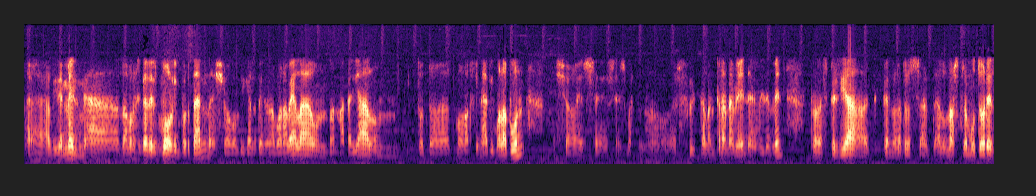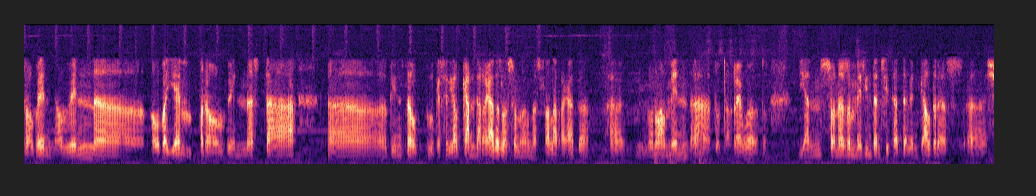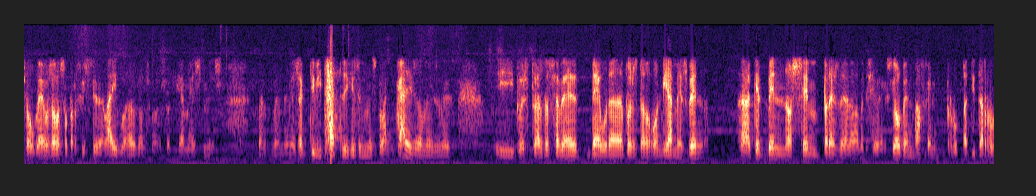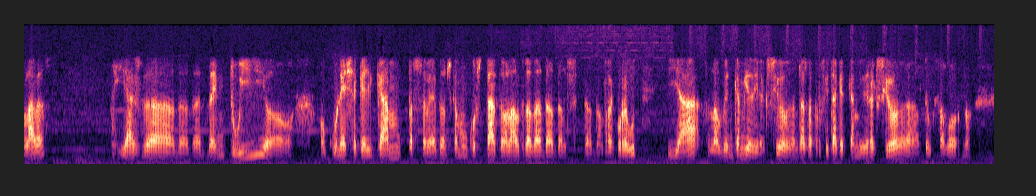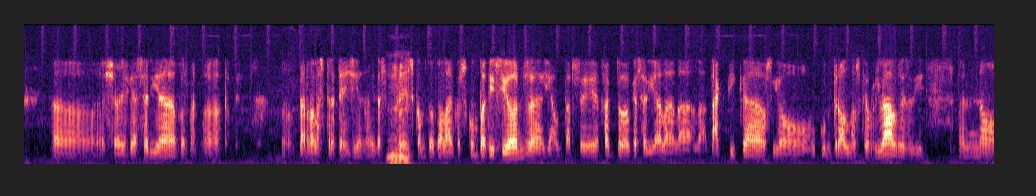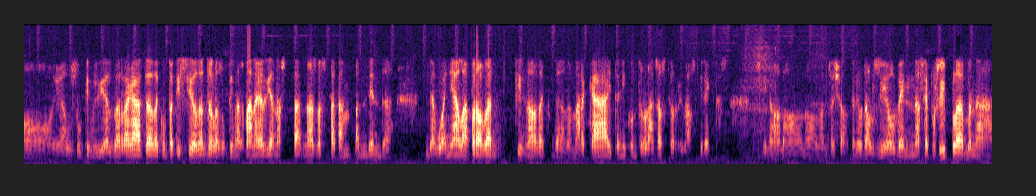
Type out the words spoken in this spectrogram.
uh, evidentment, uh, la velocitat és molt important, això vol dir que has de tenir una bona vela, un bon material, un, tot uh, molt afinat i molt a punt, això és, és, és, bueno, no, és fruit de l'entrenament, evidentment, però després ha que nosaltres, el nostre motor és el vent. El vent eh, no el veiem, però el vent està eh, dins del el que seria el camp de regates, la zona on es fa la regata. Eh, normalment, a tot arreu, a tot, hi ha zones amb més intensitat de vent que altres. Eh, això ho veus a la superfície de l'aigua, doncs, doncs hi ha més, més, bueno, més activitat, diguéssim, més blancalls o més... més... I doncs, tu has de saber veure de on hi ha més vent. Aquest vent no sempre és de la mateixa direcció, el vent va fent petites rolades i has d'intuir o, o conèixer aquell camp per saber doncs, que en un costat o l'altre de, de, del, de, del recorregut hi ha el vent canvia de direcció, doncs has d'aprofitar aquest canvi de direcció al teu favor, no? Uh, això ja seria, doncs, bueno, uh, també part de l'estratègia, no? I després, Mhm. com totes les competicions, uh, hi ha un tercer factor que seria la, la, la tàctica, o sigui, o el control dels teus rivals, és a dir, no, els últims dies de regata, de competició, doncs a les últimes mànegues ja no, està, no has d'estar tan pendent de, de guanyar la prova, sinó de, de, de marcar i tenir controlats els teus rivals directes. Si no, no, no doncs això, treure'ls el vent a ser possible, anar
